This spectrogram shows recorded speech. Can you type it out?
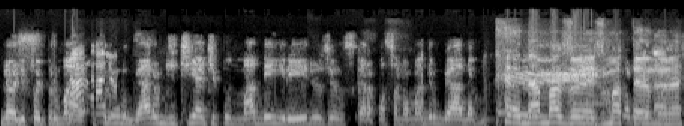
Não, ele foi para uma- pra Caralho. um lugar onde tinha, tipo, madeireiros e os caras passavam a madrugada. É, na Amazônia, eles matando, né?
